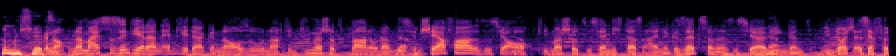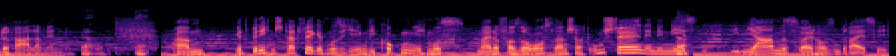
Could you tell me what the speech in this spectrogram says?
45. Genau. Und meistens sind die ja dann entweder genauso nach dem Klimaschutzplan oder ein bisschen ja. schärfer. Das ist ja, ja, auch, Klimaschutz ist ja nicht das eine Gesetz, sondern es ist ja, Wie, in ganz, wie in Deutschland ist ja föderal am Ende. Ja. So. Ja. Ähm, jetzt bin ich ein Stadtwerk, jetzt muss ich irgendwie gucken, ich muss meine Versorgungslandschaft umstellen in den nächsten ja. sieben Jahren bis 2030.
